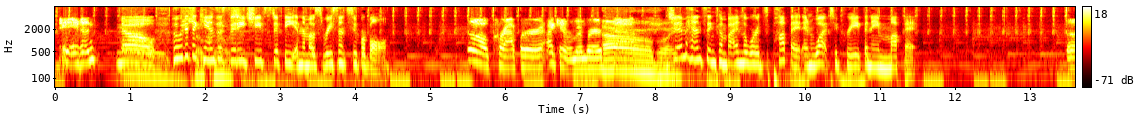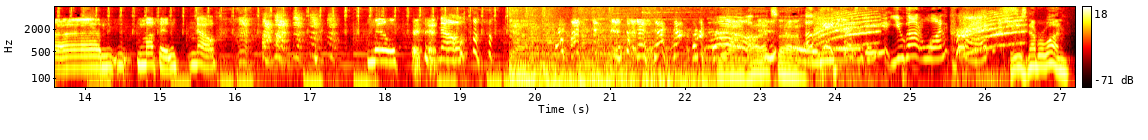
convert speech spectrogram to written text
Dan. No. Oh, Who did the Kansas close. City Chiefs defeat in the most recent Super Bowl? Oh, crapper. I can't remember. Pass. Oh boy. Jim Henson combined the words puppet and what to create the name Muppet? Um, muffin. No. Milk. No. Yeah. Yeah. Oh, that's uh. Okay, Chrissy, you got one correct. She's number one.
